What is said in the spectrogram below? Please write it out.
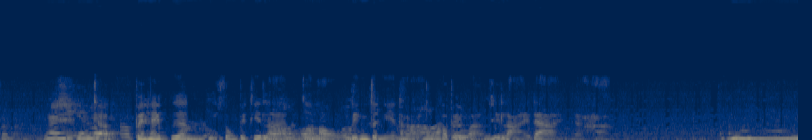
ประมาณนี้หน้านี่อะไรจะเอาไปให้เพื่อนส่งไปที่ไลน์แล้วก็เอาลิงก์ตัวนี้นะคะแล้วก็ไปวางที่ไลน์ได้นะคะอืม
